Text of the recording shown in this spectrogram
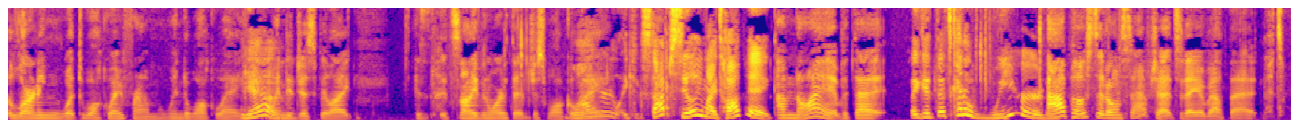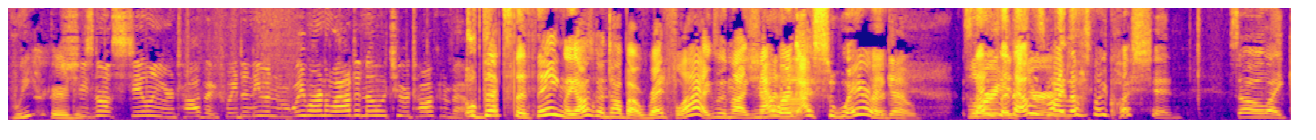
learning what to walk away from when to walk away Yeah. when to just be like it's, it's not even worth it just walk why away are like stop stealing my topic? i'm not but that Like it, that's kind of weird. i posted on snapchat today about that that's weird. She's not stealing your topics. We didn't even. We weren't allowed to know what you were talking about. well, that's the thing. Like I was going to talk about red flags, and like now we're. I swear. there go So that, Floor was, that was my that was my question. So like,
